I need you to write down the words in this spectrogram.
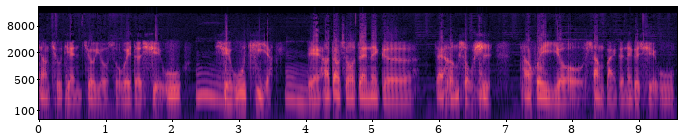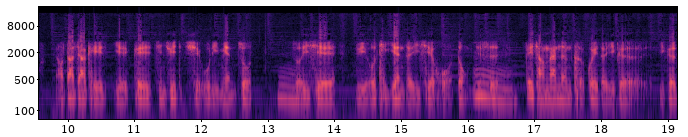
像秋田就有所谓的雪屋，嗯，雪屋季啊，嗯，对，他到时候在那个在横手市，他会有上百个那个雪屋，然后大家可以也可以进去雪屋里面做，嗯，做一些旅游体验的一些活动，也是非常难能可贵的一个一个。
